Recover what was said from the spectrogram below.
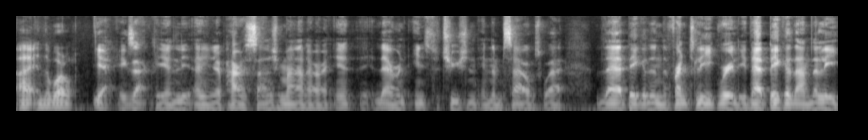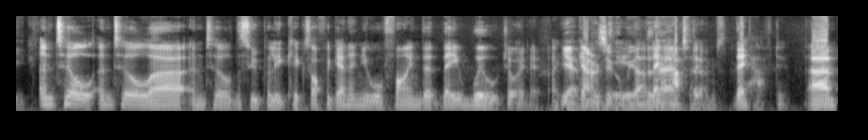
uh, in the world. Yeah, exactly. And, and you know, Paris Saint Germain are in, they're an institution in themselves where they're bigger than the French league. Really, they're bigger than the league. Until until uh, until the Super League kicks off again, and you will find that they will join it. I can Yeah, guarantee it'll be that under they their have terms. to. They have to. Um,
